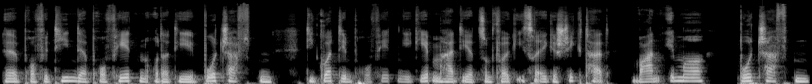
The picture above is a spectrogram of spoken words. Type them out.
äh, Prophetien der Propheten oder die Botschaften, die Gott dem Propheten gegeben hat, die er zum Volk Israel geschickt hat, waren immer Botschaften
